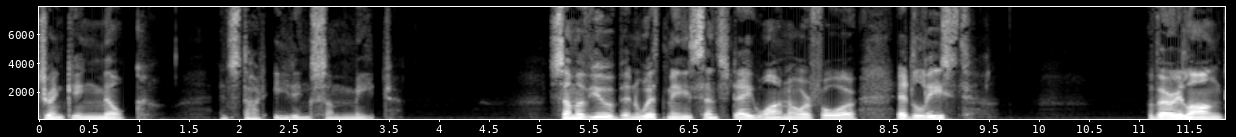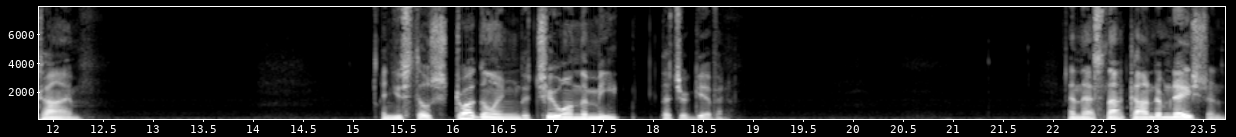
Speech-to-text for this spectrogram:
drinking milk and start eating some meat. Some of you have been with me since day one or for at least a very long time. And you're still struggling to chew on the meat that you're given. And that's not condemnation,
